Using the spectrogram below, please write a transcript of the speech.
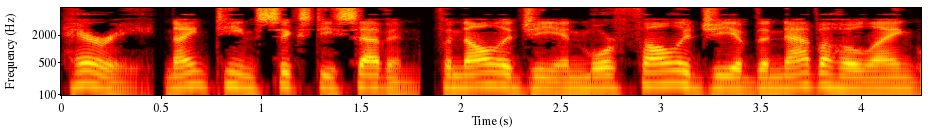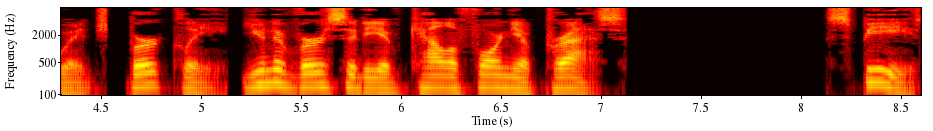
Harry 1967, Phonology and Morphology of the Navajo Language, Berkeley, University of California Press. Speas,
